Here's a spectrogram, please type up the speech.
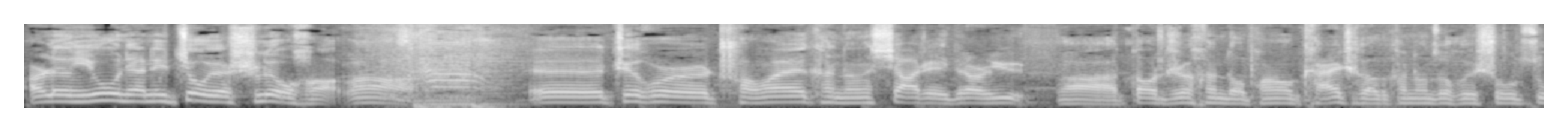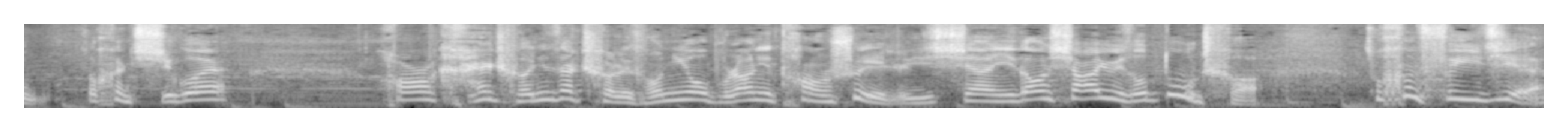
二零一五年的九月十六号啊。呃，这会儿窗外可能下着一点雨啊，导致很多朋友开车可能就会受阻，就很奇怪。好好开车，你在车里头，你又不让你趟水，这一现一到下雨就堵车，就很费解。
